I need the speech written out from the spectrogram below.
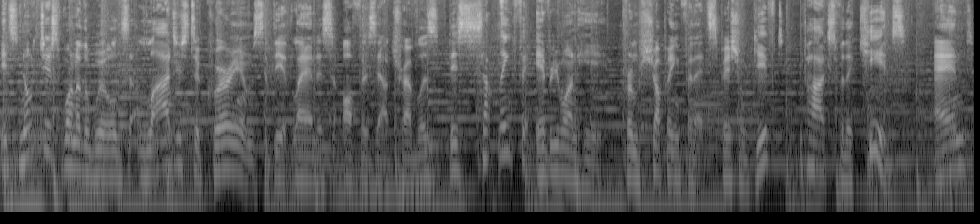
It's not just one of the world's largest aquariums that the Atlantis offers our travellers. There's something for everyone here. From shopping for that special gift, parks for the kids, and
